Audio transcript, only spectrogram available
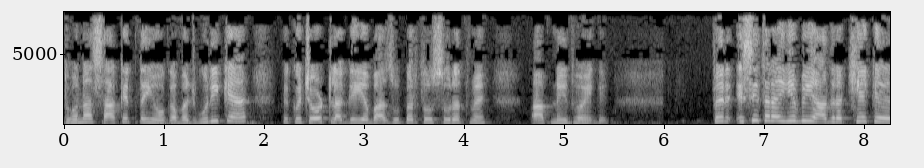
دھونا ساکت نہیں ہوگا۔ مجبوری کیا ہے کہ کوئی چوٹ لگ گئی ہے بازو پر تو اس صورت میں آپ نہیں دھوئیں گے۔ پھر اسی طرح یہ بھی یاد رکھیے کہ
